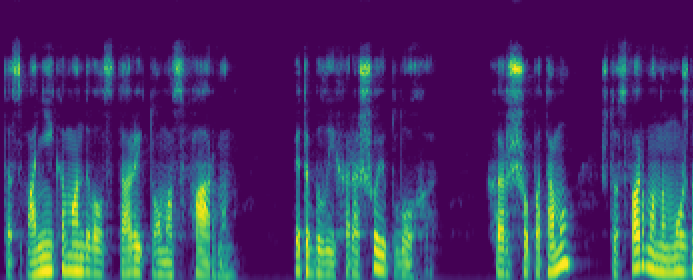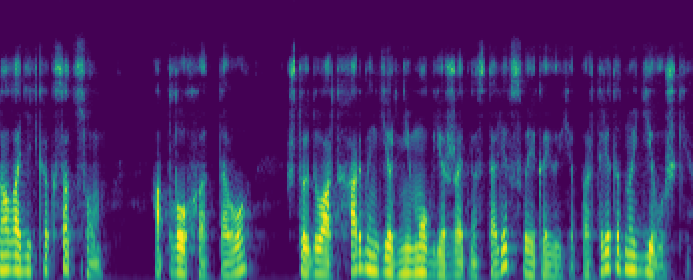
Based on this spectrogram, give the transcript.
Тасманией командовал старый Томас Фарман, это было и хорошо, и плохо. Хорошо потому, что с Фарманом можно ладить как с отцом, а плохо от того, что Эдуард Харбингер не мог держать на столе в своей каюте портрет одной девушки,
